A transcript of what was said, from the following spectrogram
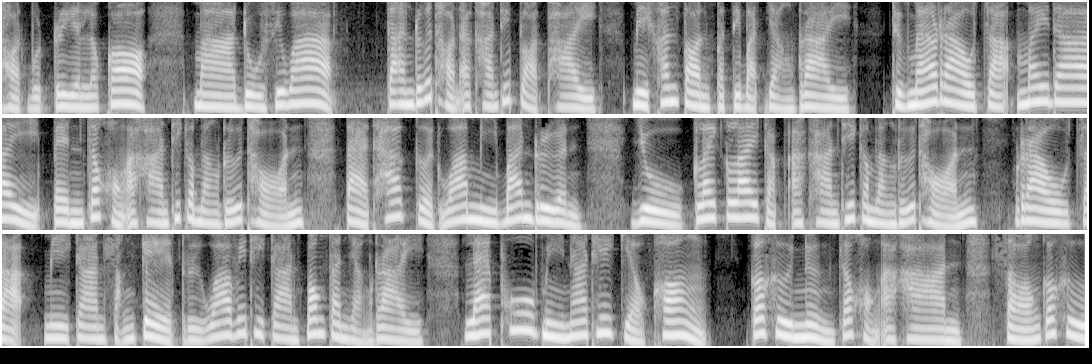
ถอดบทเรียนแล้วก็มาดูซิว่าการรื้อถอนอาคารที่ปลอดภัย มีขั้นตอนปฏิบัติอย่างไร ถึงแม้เราจะไม่ได้เป็นเจ้าของอาคารที่กำลังรื้อถอน แต่ถ้าเกิดว่ามีบ้านเรือน อยู่ใกล้ ๆ กับอาคารที่กำลังรื้อถอน เราจะมีการสังเกตหรือว่าวิธีการป้องกันอย่างไร และผู้มีหน้าที่เกี่ยวข้อง ก็คือ 1. เจ้าของอาคาร 2. ก็คือ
